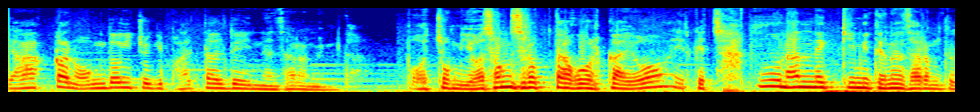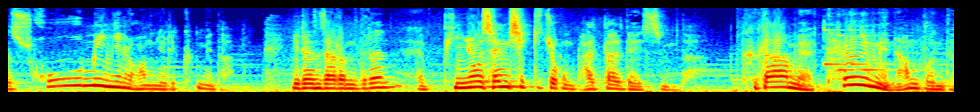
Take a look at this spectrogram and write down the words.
약간 엉덩이 쪽이 발달되어 있는 사람입니다. 뭐 좀 여성스럽다고 할까요? 이렇게 차분한 느낌이 드는 사람들 소민일 확률이 큽니다. 이런 사람들은 비뇨생식기 조금 발달되어 있습니다. 그 다음에 태음인 한 분들.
